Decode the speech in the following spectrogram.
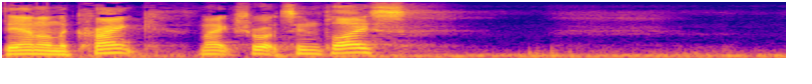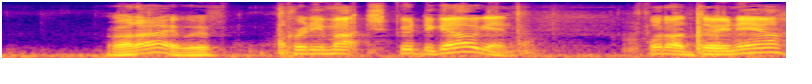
Down on the crank, make sure it's in place. Righto, we're pretty much good to go again. What I'll do now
